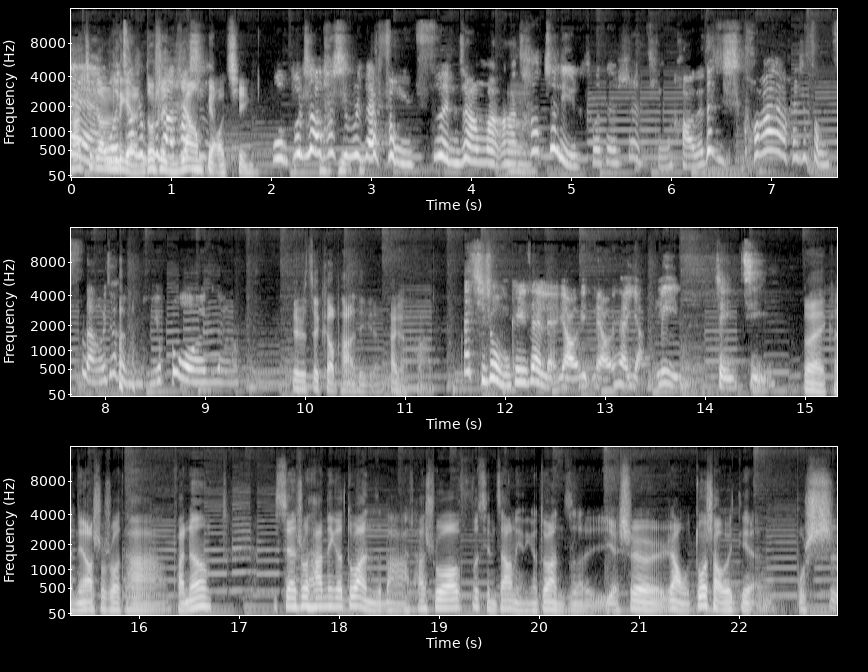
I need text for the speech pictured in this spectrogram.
他这个脸都是一样表情。我不知道他是不是在讽刺，你知道吗？啊，他这里说的是挺好的，但你是夸呀还是讽刺啊？我就很迷惑你知道吗。这是最可怕的一点，太可怕了。那其实我们可以再聊聊聊一下杨笠这一季。对，肯定要说说他，反正。先说他那个段子吧，他说父亲葬礼那个段子也是让我多少有点不适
